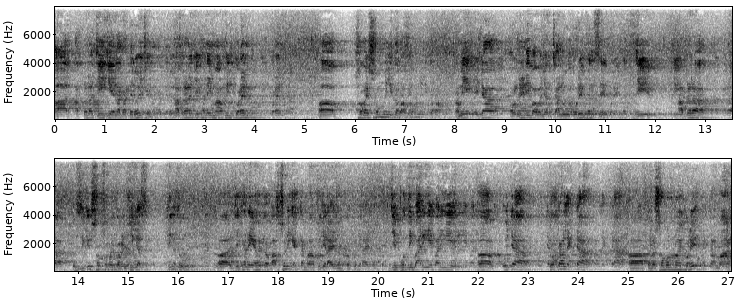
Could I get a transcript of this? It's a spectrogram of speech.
আর আপনারা যে যে এলাকাতে রয়েছেন, আপনারা যেখানেই মাহফিল করেন করেন সবাই সম্মিলিতভাবে। আমি এটা অলরেডি বাবাজান চালু করে ফেলছে যে আপনারা জিকির সবসময় করেন, ঠিক আছে। কিন্তু যেখানে হয়তো বাৎসরিক একটা মাহফিলের আয়োজন করবেন, যে প্রতি বাড়িয়ে বাড়িয়ে ওইটা টোটাল একটা আপনারা সমন্বয় করে একটা মাঠ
